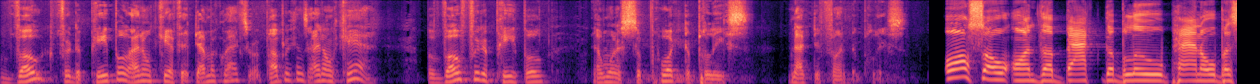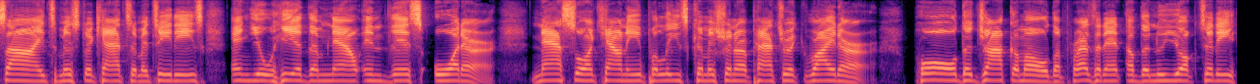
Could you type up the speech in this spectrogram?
vote for the people. I don't care if they're Democrats or Republicans. I don't care, but vote for the people that want to support the police, not defund the police. Also on the Back the Blue panel, besides Mr. Catsimatidis, and you'll hear them now in this order Nassau County Police Commissioner Patrick Ryder. Paul DiGiacomo, the president of the New York City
